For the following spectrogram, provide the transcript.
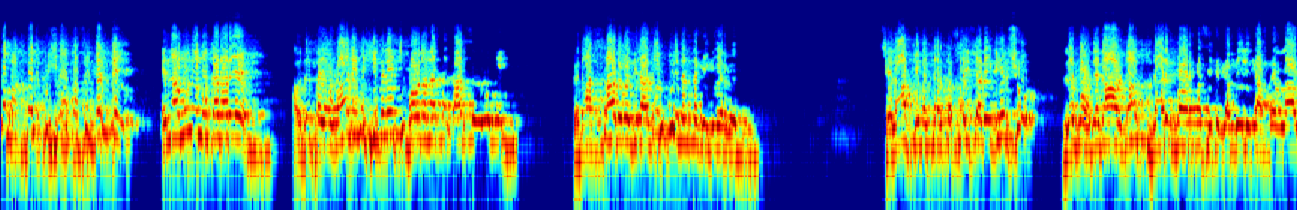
ته په خپل پیسو پسې ګرځې انعامونه مقرره او دلته یو ګاډي نشي تللی چې فورا هلته کار شروع کړي که دا ستا د وزیر اعظم کې دلته کې ګیر وې سیلاب کې به چرته صحیح سړی ګیر شو لږ عهدهدار ډاک ډایرک به ورپسې چې کوم دی هلیکاپټر لاړ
